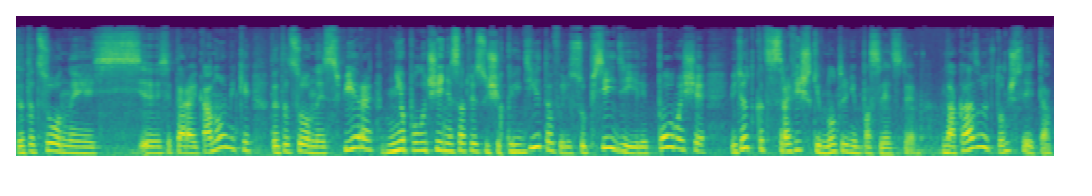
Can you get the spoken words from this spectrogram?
Дотационные э, сектора экономики, дотационные сферы, не получение соответствующих кредитов или субсидий или помощи ведет к катастрофическим внутренним последствиям. Наказывают в том числе и так.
